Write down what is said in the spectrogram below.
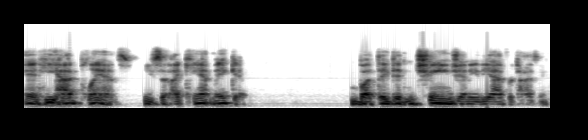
and he had plans. He said, "I can't make it," but they didn't change any of the advertising.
